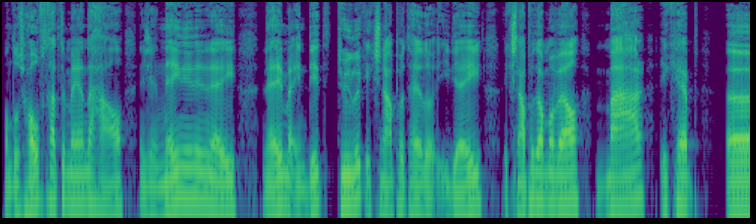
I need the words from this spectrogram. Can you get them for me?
Want ons hoofd gaat ermee aan de haal. En zegt nee, nee, nee, nee. Nee, maar in dit, tuurlijk, ik snap het hele idee. Ik snap het allemaal wel. Maar ik heb uh,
